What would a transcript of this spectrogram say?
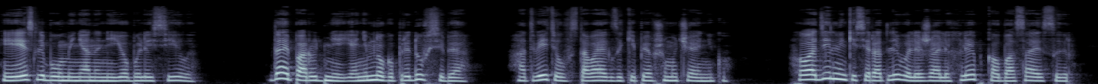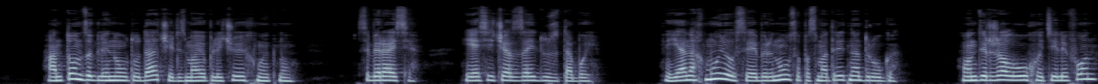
если бы у меня на нее были силы. Дай пару дней, я немного приду в себя, ответил, вставая к закипевшему чайнику. В холодильнике сиротливо лежали хлеб, колбаса и сыр. Антон заглянул туда через мое плечо и хмыкнул. «Собирайся, я сейчас зайду за тобой». Я нахмурился и обернулся посмотреть на друга. Он держал у уха телефон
